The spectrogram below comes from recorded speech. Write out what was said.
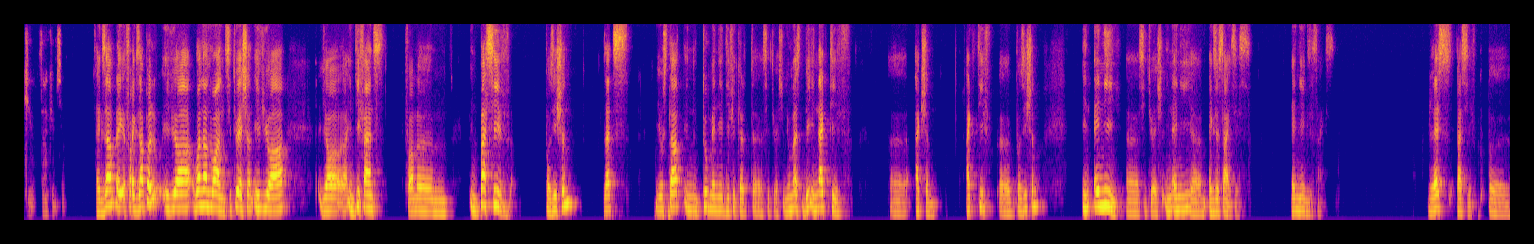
Thank you. Thank you, sir. Example, for example, if you are one-on-one -on -one situation, if you are you're in defense from um, in passive position, that's you start in too many difficult uh, situations. You must be in active uh, action, active uh, position in any uh, situation, in any um, exercises, any exercise. Less passive, uh,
